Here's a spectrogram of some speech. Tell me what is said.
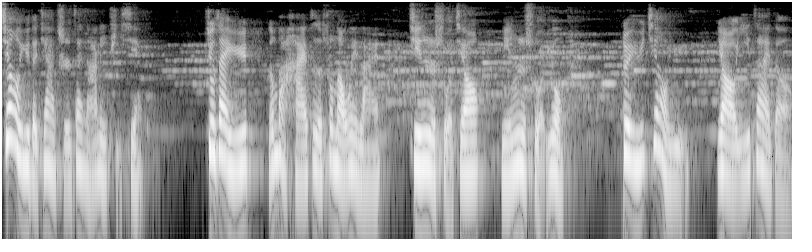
教育的价值在哪里体现？就在于能把孩子送到未来，今日所教，明日所用。对于教育，要一再的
